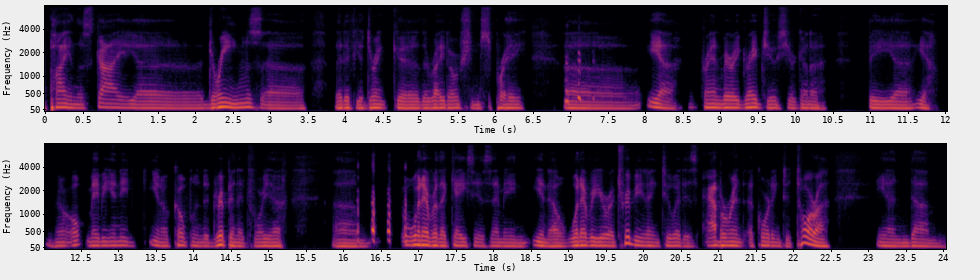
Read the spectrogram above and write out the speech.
pie in the sky uh, dreams uh, that if you drink uh, the right ocean spray, uh, yeah, cranberry grape juice, you're gonna be uh, yeah. Oh, maybe you need you know Copeland to drip in it for you. Um, whatever the case is, I mean, you know, whatever you're attributing to it is aberrant according to Torah, and um,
